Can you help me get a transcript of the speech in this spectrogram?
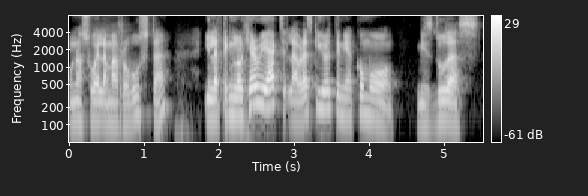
una suela más robusta. Y la tecnología React, la verdad es que yo le tenía como mis dudas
